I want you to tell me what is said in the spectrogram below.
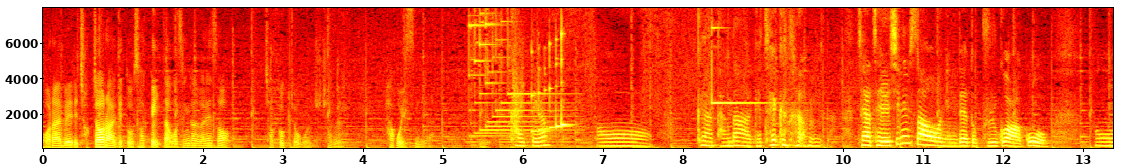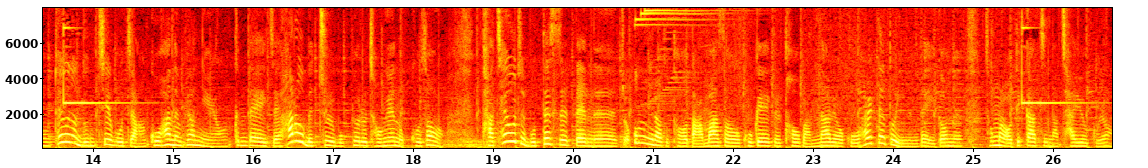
워라벨이 적절하게 또 섞여 있다고 생각을 해서 적극적으로 추천을 하고 있습니다. 갈게요. 어, 그냥 당당하게 퇴근을 합니다. 제가 제일 신입사원인데도 불구하고 어, 퇴근은 눈치 보지 않고 하는 편이에요. 근데 이제 하루 매출 목표를 정해놓고서 다 채우지 못했을 때는 조금이라도 더 남아서 고객을 더 만나려고 할 때도 있는데 이거는 정말 어디까지나 자유고요.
